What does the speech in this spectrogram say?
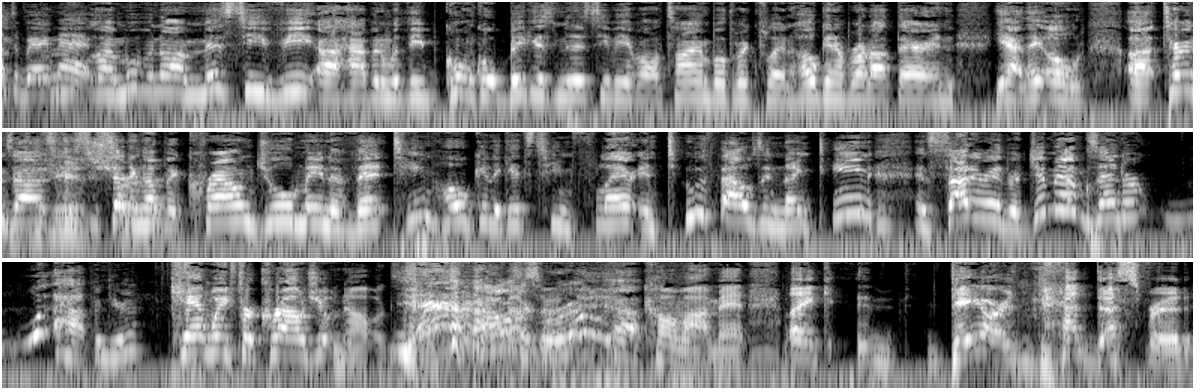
out to Barry Mack. Uh, moving on, Miz TV uh, happened with the quote unquote biggest Miz TV of all time. Both Ric Flair and Hogan are brought out there, and yeah, they owed. Uh, turns out it's Sure. setting up a crown jewel main event: Team Hogan against Team Flair in 2019 in Saudi Arabia. Jimmy Alexander, what happened here? Can't wait for Crown Jewel. No, yeah, I was like, for real? Yeah. Come on, man. Like they are that desperate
